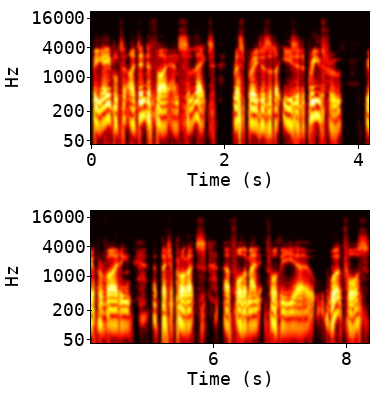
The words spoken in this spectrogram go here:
being able to identify and select respirators that are easier to breathe through, we are providing uh, better products uh, for the man- for the, uh, workforce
